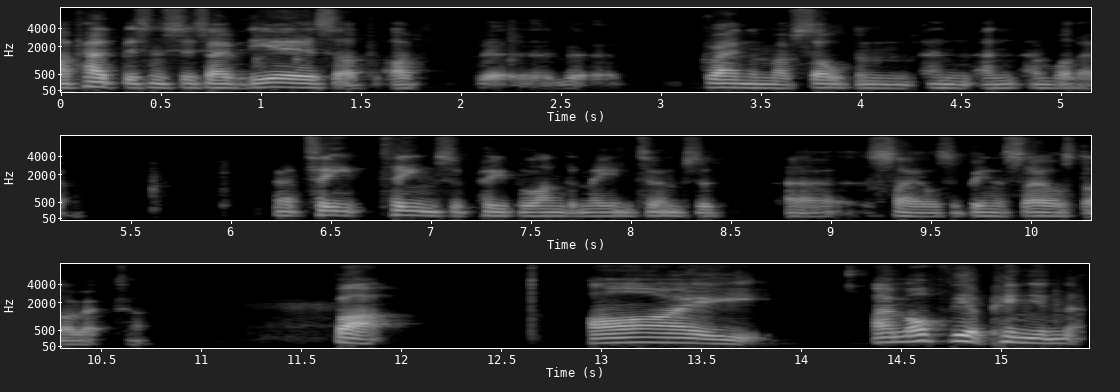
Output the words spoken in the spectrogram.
i've had businesses over the years i've i've uh, grown them, I've sold them, and and, and whatever. Uh, team, teams of people under me in terms of uh, sales have been a sales director, but I I'm of the opinion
